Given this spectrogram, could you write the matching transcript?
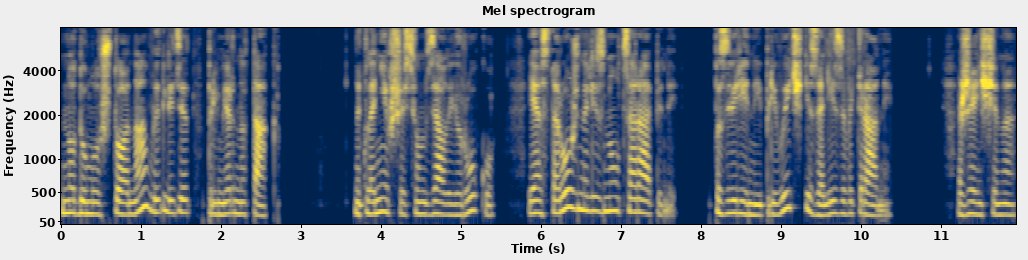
но думал, что она выглядит примерно так. Наклонившись, он взял ее руку и осторожно лизнул царапины, по звериной привычке зализывать раны. Женщина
